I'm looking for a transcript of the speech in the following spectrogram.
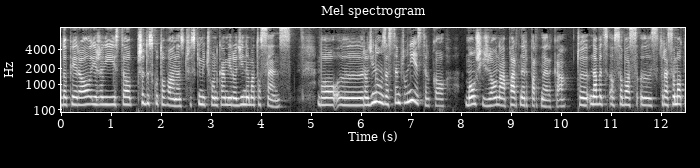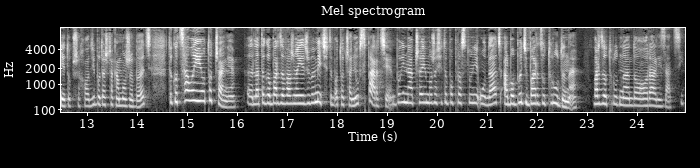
dopiero, jeżeli jest to przedyskutowane z wszystkimi członkami rodziny, ma to sens. Bo y, rodziną zastępczą nie jest tylko mąż i żona, partner, partnerka, czy nawet osoba, która samotnie tu przychodzi, bo też taka może być, tylko całe jej otoczenie. Dlatego bardzo ważne jest, żeby mieć w tym otoczeniu wsparcie, bo inaczej może się to po prostu nie udać albo być bardzo trudne bardzo trudne do realizacji.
